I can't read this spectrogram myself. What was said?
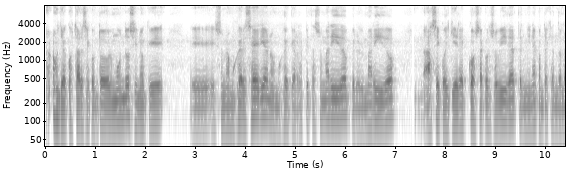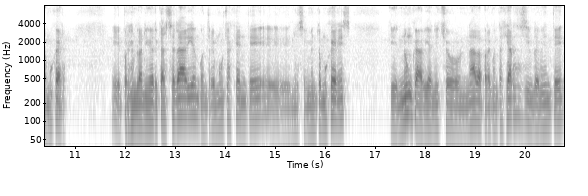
de acostarse con todo el mundo, sino que eh, es una mujer seria, una mujer que respeta a su marido, pero el marido hace cualquier cosa con su vida, termina contagiando a la mujer. Eh, por ejemplo, a nivel carcelario encontré mucha gente en el segmento mujeres que nunca habían hecho nada para contagiarse, simplemente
